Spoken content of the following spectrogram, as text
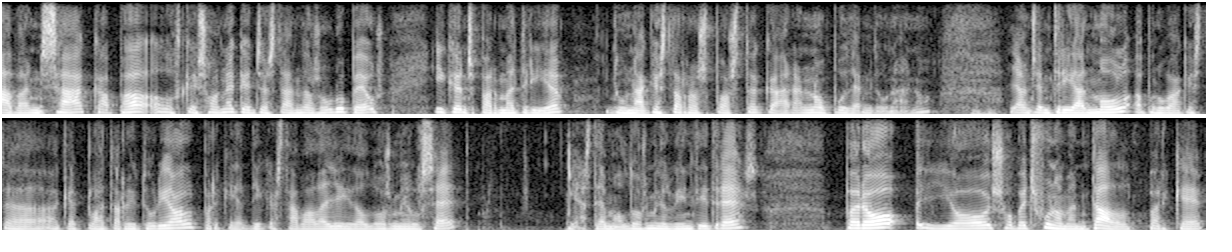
avançar cap als que són aquests estàndards europeus i que ens permetria donar aquesta resposta que ara no podem donar. No? Uh -huh. Llavors hem trigat molt a aprovar aquesta, aquest pla territorial, perquè et dic que estava a la llei del 2007, ja estem al 2023, però jo això ho veig fonamental, perquè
